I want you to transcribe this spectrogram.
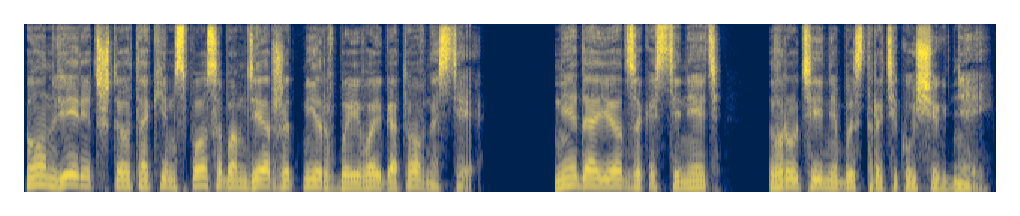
Он верит, что таким способом держит мир в боевой готовности, не дает закостенеть в рутине быстротекущих дней.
